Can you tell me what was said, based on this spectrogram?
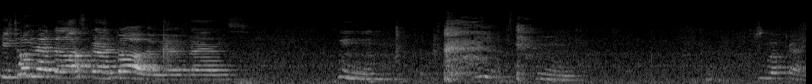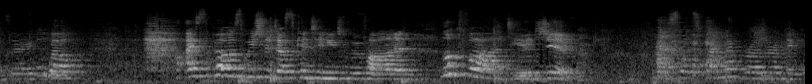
She told me at the last grand ball that we were friends. Hmm. hmm. We're friends, eh? Well, I suppose we should just continue to move on and look for our dear Jim. Yes, let's find my brother and make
